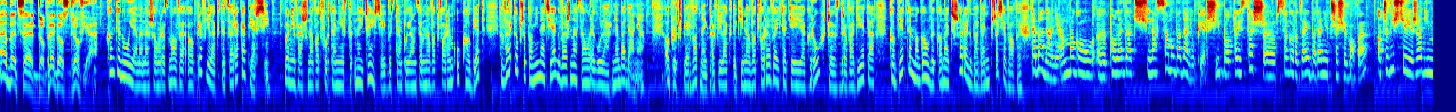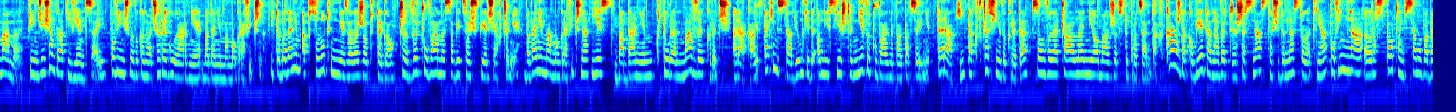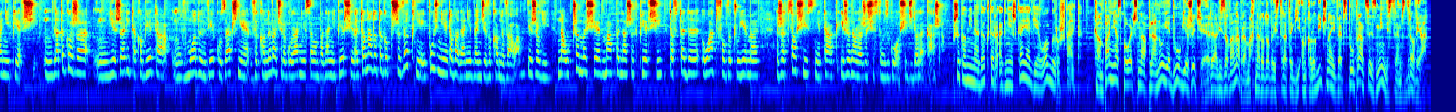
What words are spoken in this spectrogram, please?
ABC dobrego zdrowia. Kontynuujemy naszą rozmowę o profilaktyce raka piersi. Ponieważ nowotwór ten jest najczęściej występującym nowotworem u kobiet, warto przypominać, jak ważne są regularne badania. Oprócz pierwotnej profilaktyki nowotworowej, takiej jak ruch czy zdrowa dieta, kobiety mogą wykonać szereg badań przesiewowych. Te badania mogą e, polegać na samobadaniu piersi, bo to jest też e, swego rodzaju badanie przesiewowe. Oczywiście, jeżeli mamy 50 lat i więcej, powinniśmy wykonywać regularnie badanie mammograficzne. I to badanie absolutnie nie zależy od tego, czy wyczuwamy sobie coś w piersiach, czy nie. Badanie mammograficzne jest badaniem, które ma wykryć raka w takim stadium, kiedy on jest jeszcze niewyczuwalny palpacyjnie. Te raki, tak wcześnie wykryte, są wyleczalne nieomalże w 100%. Każda kobieta, nawet 16-17-letnia, powinna rozpocząć samo badanie piersi. Dlatego, że jeżeli ta kobieta w młodym wieku zacznie wykonywać regularnie samo badanie piersi, to ona do tego przywyknie i później to badanie będzie wykonywała. Jeżeli nauczymy się mapy naszych piersi, to wtedy łatwo wyczujemy, że coś jest nie tak i że należy się z tym zgłosić do lekarza. Przypomina dr Agnieszka Jagieło-Gruszfeld. Kampania społeczna Planuje Długie Życie, realizowana w ramach Narodowej Strategii Onkologicznej we współpracy z Ministrem Zdrowia.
